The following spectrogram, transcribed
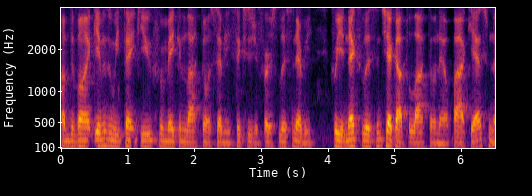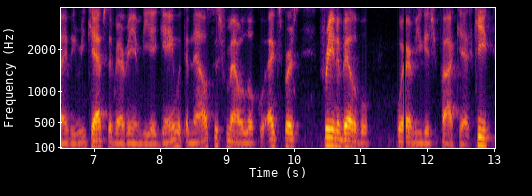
I'm Devon Givens, and we thank you for making Locked On 76ers your first listen every For your next listen, check out the Locked On Now podcast for nightly recaps of every NBA game with analysis from our local experts, free and available wherever you get your podcast. Keith,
